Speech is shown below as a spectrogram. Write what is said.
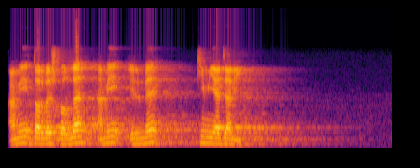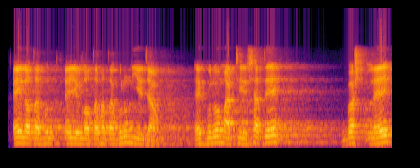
আমি দরবেশ বললেন, আমি ইলমে কিমিয়া জানি? এই লতা এই লতা পাতাগুলো নিয়ে যাও। এগুলো মাটির সাথে বসলেই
